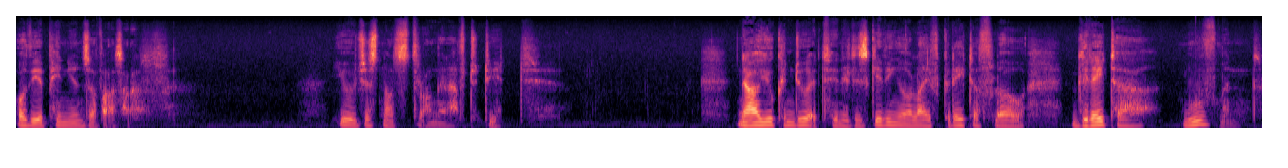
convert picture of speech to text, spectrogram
or the opinions of others. You were just not strong enough to do it. Now you can do it, and it is giving your life greater flow, greater movement.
